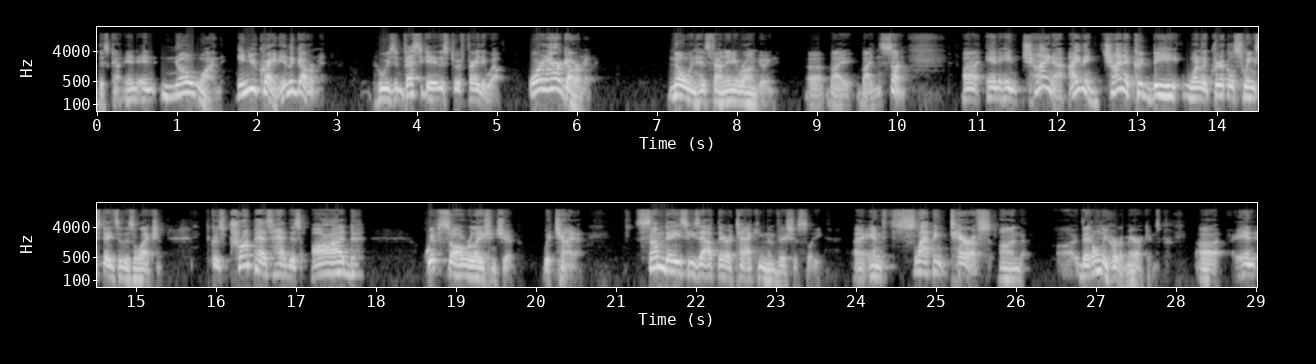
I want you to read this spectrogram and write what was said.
this kind. And, and no one in Ukraine, in the government, who has investigated this to a fairly well, or in our government, no one has found any wrongdoing uh, by Biden's son. Uh, and in China, I think China could be one of the critical swing states of this election because Trump has had this odd whipsaw relationship with China. Some days he's out there attacking them viciously uh, and slapping tariffs on uh, that only hurt Americans. Uh, and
